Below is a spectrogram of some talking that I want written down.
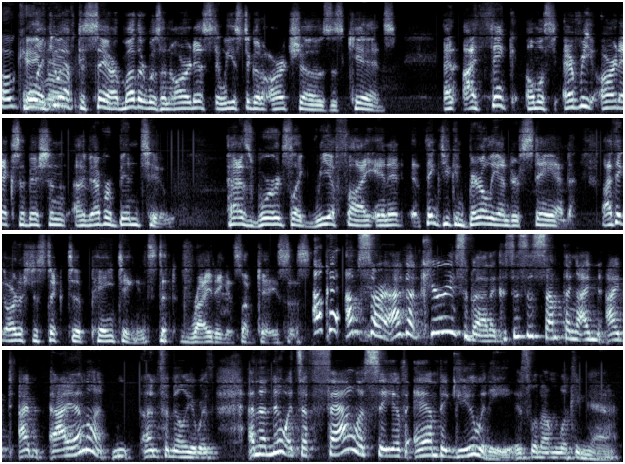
Okay. Well, I do have to say, our mother was an artist, and we used to go to art shows as kids. And I think almost every art exhibition I've ever been to has words like reify in it, and things you can barely understand. I think artists should stick to painting instead of writing in some cases. Okay, I'm sorry. I got curious about it because this is something I I I, I am un, unfamiliar with, and I know it's a fallacy of ambiguity is what I'm looking at.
